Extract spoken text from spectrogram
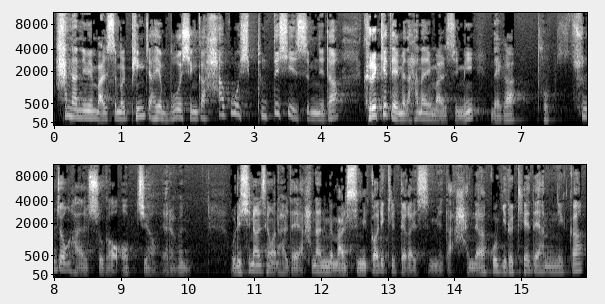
하나님의 말씀을 빙자하여 무엇인가 하고 싶은 뜻이 있습니다. 그렇게 되면 하나님의 말씀이 내가 순종할 수가 없죠. 여러분 우리 신앙생활을 할때 하나님의 말씀이 꺼리킬 때가 있습니다. 아, 내가 꼭 이렇게 해야 돼 합니까?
